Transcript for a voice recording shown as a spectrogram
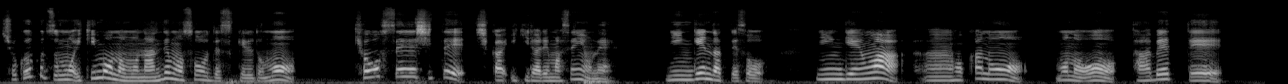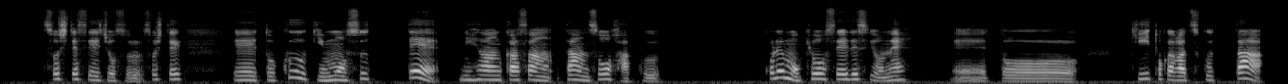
植物も生き物も何でもそうですけれども、共生してしか生きられませんよね。人間だってそう。人間は、うん、他のものを食べて、そして成長する。そして、えっ、ー、と、空気も吸って、二酸化酸炭素を吐く。これも共生ですよね。えっ、ー、と、木とかが作った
